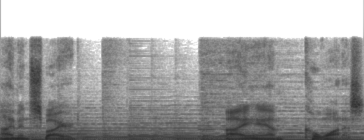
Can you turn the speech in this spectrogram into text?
I'm inspired. I am Kiwanis.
